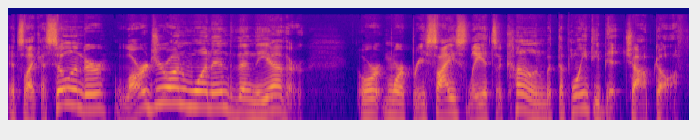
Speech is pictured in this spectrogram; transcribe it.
It's like a cylinder, larger on one end than the other. Or more precisely, it's a cone with the pointy bit chopped off.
